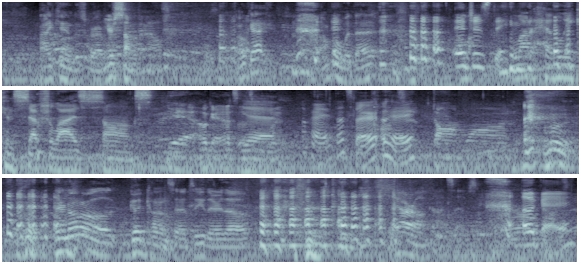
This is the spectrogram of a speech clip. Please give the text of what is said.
I can't describe. You're something else. okay. I'm cool with that. Interesting. A Interesting. lot of heavily conceptualized songs. Yeah. Okay. That's, that's Yeah. a good way. Okay, that's fair. Okay. Don Juan. They're not all good concepts either, though. They are all concepts. Okay.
